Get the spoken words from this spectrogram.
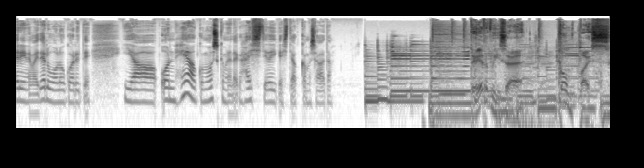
erinevaid eluolukordi. Ja on hea, kui me oskame nendega hästi õigesti hakkama saada. tervise kompass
